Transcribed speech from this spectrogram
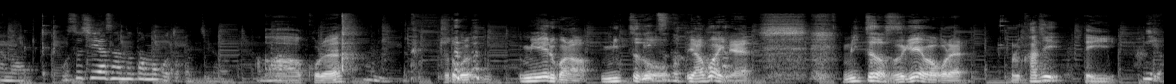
あのお寿司屋さんの卵とか違う？ああ、これ？うちょっとこれ、見えるかな？密度。やばいね。密度すげえわ、これ。これ、かじっていい？んいいよ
